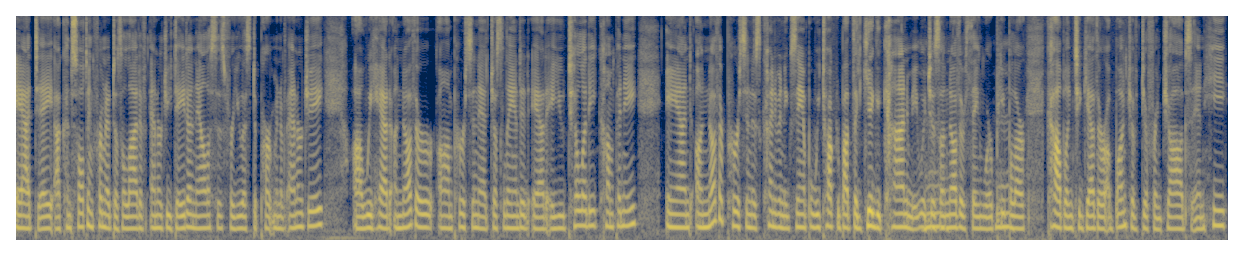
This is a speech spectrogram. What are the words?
at a, a consulting firm that does a lot of energy data analysis for U.S. Department of Energy. Uh, we had another um, person that just landed at a utility company, and another person is kind of an example. We talked about the gig economy, which is another thing where people are cobbling together a bunch of different jobs, and he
